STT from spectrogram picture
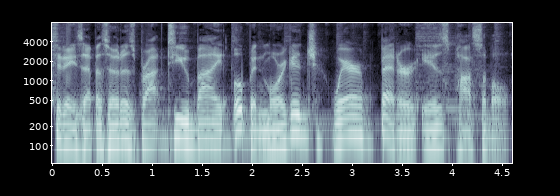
Today's episode is brought to you by Open Mortgage, where better is possible.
